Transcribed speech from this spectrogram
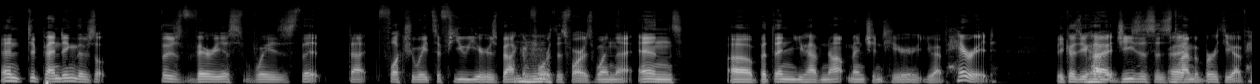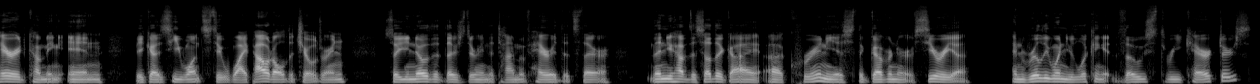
and depending there's there's various ways that that fluctuates a few years back and Mhm. forth as far as when that ends uh, but then you have not mentioned here you have herod because you have Right. at jesus' Right. time of birth you have herod coming in because he wants to wipe out all the children so you know that there's during the time of herod that's there then you have this other guy, uh, Quirinius, the governor of Syria. And really, when you're looking at those three characters,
